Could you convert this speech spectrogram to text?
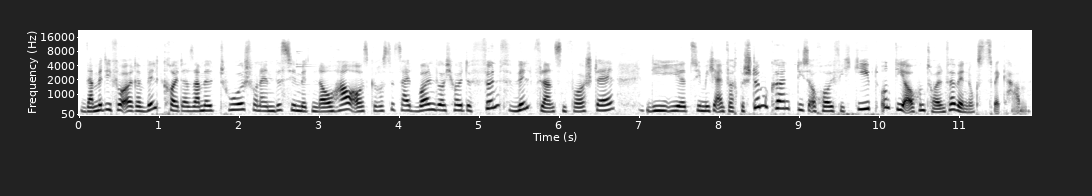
Damit ihr für eure Wildkräutersammeltour schon ein bisschen mit Know-how ausgerüstet seid, wollen wir euch heute fünf Wildpflanzen vorstellen, die ihr ziemlich einfach bestimmen könnt, die es auch häufig gibt und die auch einen tollen Verwendungszweck haben.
